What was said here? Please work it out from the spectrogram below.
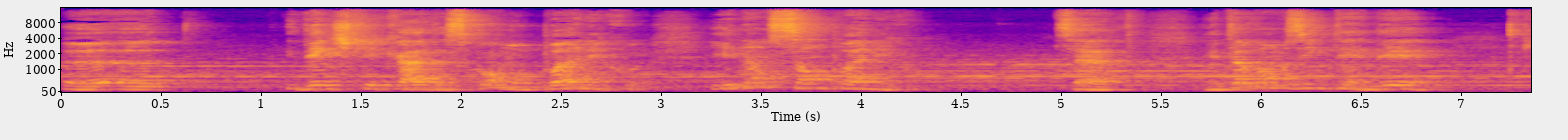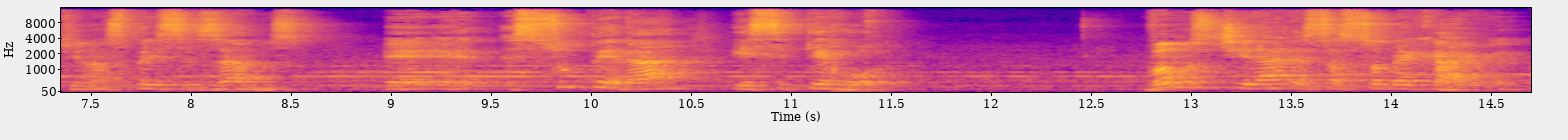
uh, uh, identificadas como pânico e não são pânico certo? Então vamos entender que nós precisamos é, é, superar esse terror. Vamos tirar essa sobrecarga.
